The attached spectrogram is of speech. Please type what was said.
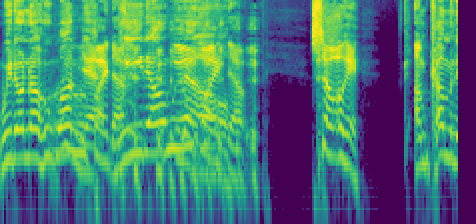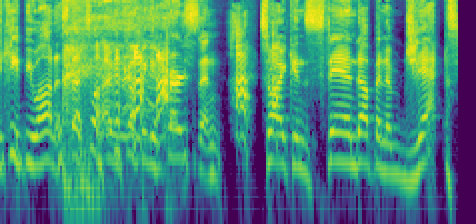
we don't know who won we'll yet. find out. We don't we'll know. find out. So okay, I'm coming to keep you honest. That's why I'm coming in person, so I can stand up and object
